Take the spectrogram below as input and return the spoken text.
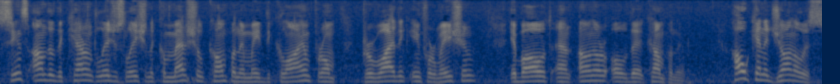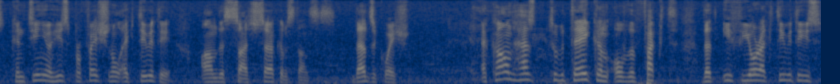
Since under the current legislation, a commercial company may decline from providing information about an owner of the company. How can a journalist continue his professional activity under such circumstances? That's the question. Account has to be taken of the fact that if your activity is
